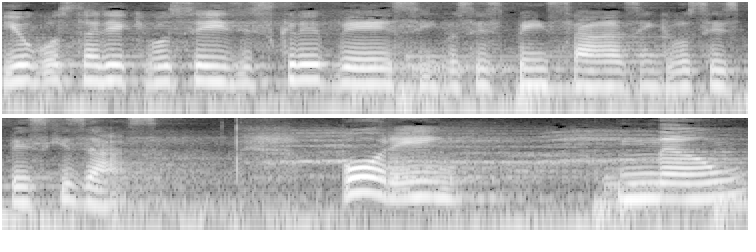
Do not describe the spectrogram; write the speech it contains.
e eu gostaria que vocês escrevessem, que vocês pensassem, que vocês pesquisassem. Porém, não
